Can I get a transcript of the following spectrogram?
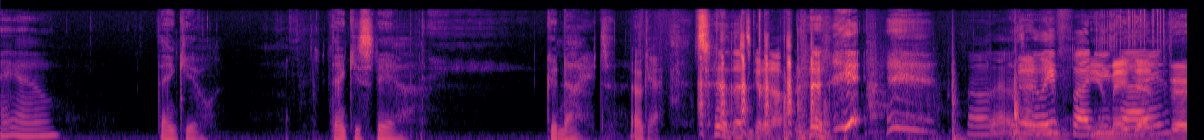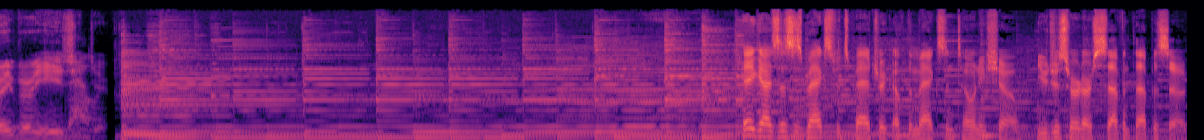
Heyo. Thank you. Thank you, Stia. Good night. Okay. That's good enough. Oh, that was really fun. You, You, made guys. that very, very easy. Jerry. Hey guys, this is Max Fitzpatrick of The Max and Tony Show. You just heard our seventh episode.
